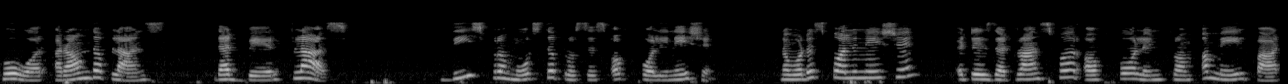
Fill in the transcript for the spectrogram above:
hover around the plants that bear flowers. This promotes the process of pollination. Now what is pollination? It is the transfer of pollen from a male part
